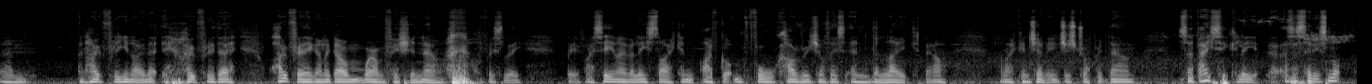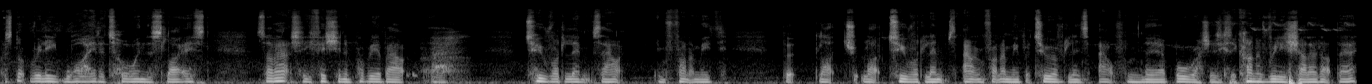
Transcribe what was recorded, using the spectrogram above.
um, and hopefully, you know, that hopefully they're hopefully they're going to go where I'm fishing now. obviously, but if I see them over, at least I can. I've got full coverage of this end of the lake now, and I can gently just drop it down. So basically, as I said, it's not it's not really wide at all in the slightest. So I'm actually fishing and probably about uh, two rod lengths out in front of me, but like like two rod lengths out in front of me, but two rod lengths out from the bulrushes because it kind of really shallowed up there.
